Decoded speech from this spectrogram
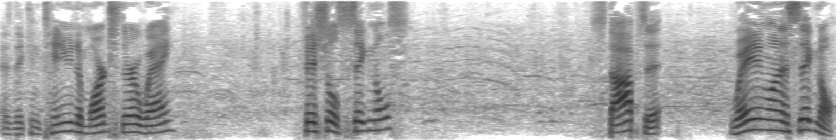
As they continue to march their way, official signals, stops it, waiting on a signal.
